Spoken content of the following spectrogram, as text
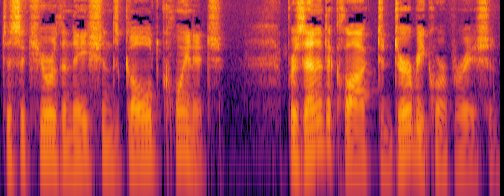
to secure the nation's gold coinage presented a clock to Derby Corporation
